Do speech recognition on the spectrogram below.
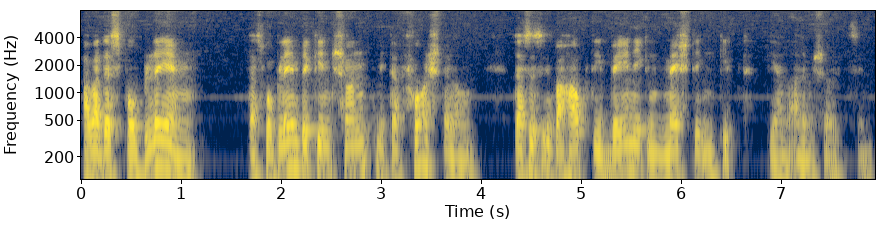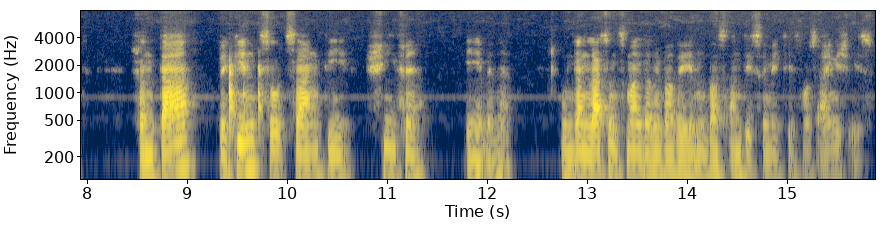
Aber das Problem, das Problem beginnt schon mit der Vorstellung, dass es überhaupt die wenigen Mächtigen gibt, die an allem schuld sind. Schon da beginnt sozusagen die schiefe Ebene. Und dann lass uns mal darüber reden, was Antisemitismus eigentlich ist.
